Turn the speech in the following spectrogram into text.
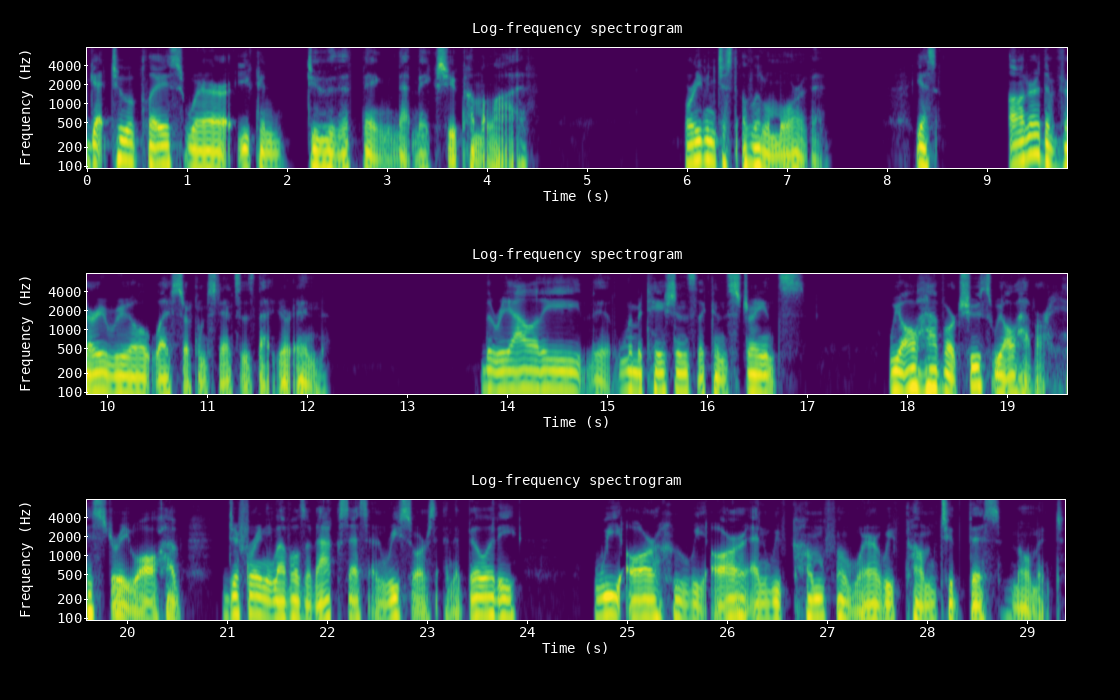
get to a place where you can do the thing that makes you come alive, or even just a little more of it. Yes, honor the very real life circumstances that you're in. The reality, the limitations, the constraints. We all have our truths. We all have our history. We all have differing levels of access and resource and ability. We are who we are, and we've come from where we've come to this moment.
